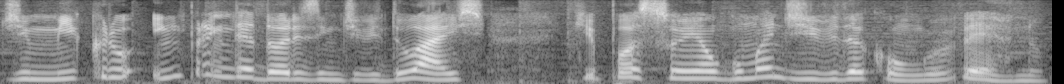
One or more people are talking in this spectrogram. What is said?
de microempreendedores individuais que possuem alguma dívida com o governo.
